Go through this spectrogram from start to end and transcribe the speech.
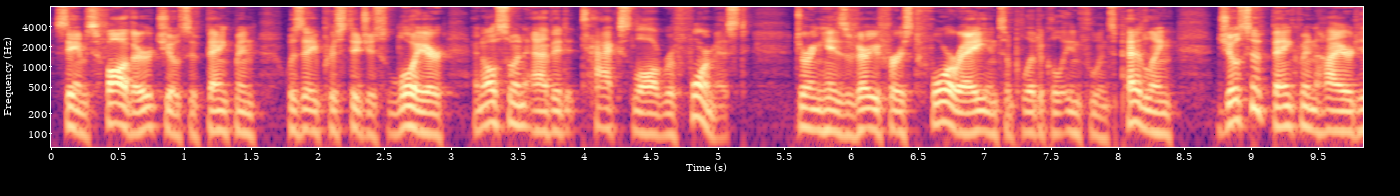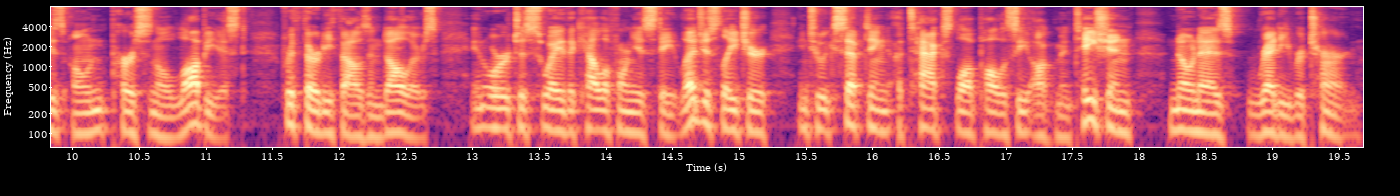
Sam's father, Joseph Bankman, was a prestigious lawyer and also an avid tax law reformist. During his very first foray into political influence peddling, Joseph Bankman hired his own personal lobbyist for $30,000 in order to sway the California state legislature into accepting a tax law policy augmentation known as Ready Return.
